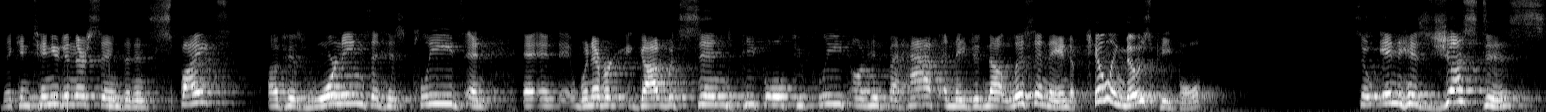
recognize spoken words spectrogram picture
They continued in their sins, and in spite of his warnings and his pleads, and, and whenever God would send people to plead on his behalf and they did not listen, they end up killing those people. So, in his justice,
